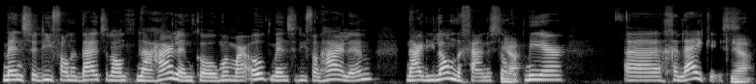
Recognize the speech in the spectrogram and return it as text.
mensen die van het buitenland naar Haarlem komen, maar ook mensen die van Haarlem naar die landen gaan. Dus dat ja. het meer uh, gelijk is. Ja.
